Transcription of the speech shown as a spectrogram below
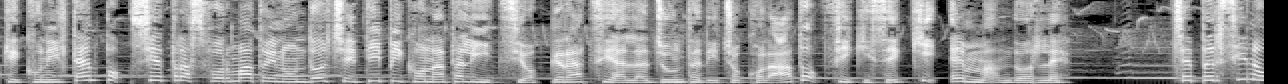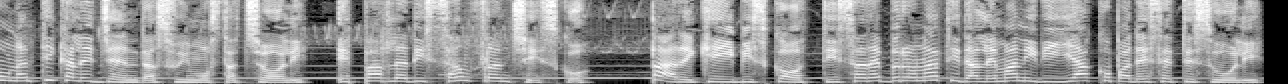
che con il tempo si è trasformato in un dolce tipico natalizio, grazie all'aggiunta di cioccolato, fichi secchi e mandorle. C'è persino un'antica leggenda sui mostaccioli e parla di San Francesco. Pare che i biscotti sarebbero nati dalle mani di Jacopa dei Sette Soli,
